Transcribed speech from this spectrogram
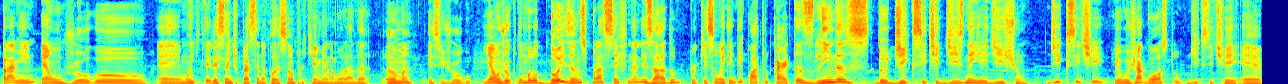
para mim é um jogo é, muito interessante para ser na coleção, porque a minha namorada ama esse jogo. E é um jogo que demorou dois anos para ser finalizado, porque são 84 cartas lindas do Dixit Disney Edition. Dixit eu já gosto, Dixit é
